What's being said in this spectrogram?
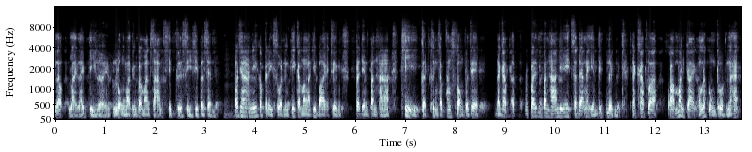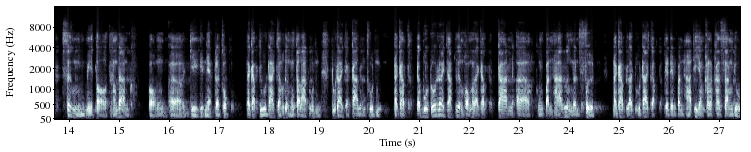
แล้วหลายหลายๆปีเลย ลงมาถึงประมาณ 30 หรือ 40เปอร์เซ็นต์เพราะฉะนั้นอันนี้ก็เป็นอีกส่วนหนึ่งที่กำลังอธิบายถึงประเด็นปัญหาที่เกิดขึ้นกับทั้งสองประเทศ นะครับเประเด็นปัญหานี้แสดงให้เห็นถึงหนึ่งนะครับว่าความมั่นใจของนักลงทุนนะฮะซึ่งมีต่อทางด้านของเอ่อจีนเนี่ยกระทบนะครับดูได้จากเรื่องของตลาดหุ้นดูได้จากการลงทุนนะครับระบุดูได้จากเรื่องของอะไรครับการเอ่อของปัญหาเรื่องเงินฝืด นะครับและดูได้จากประเด็นปัญหาที่ยังคาราคาซังอยู่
